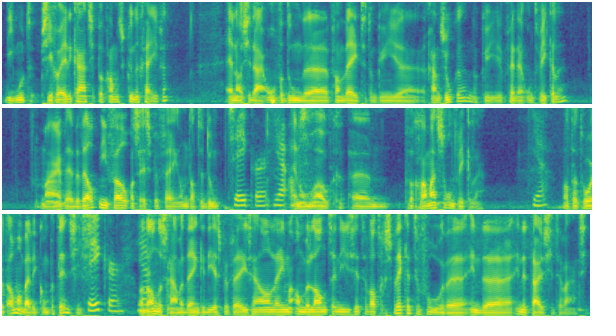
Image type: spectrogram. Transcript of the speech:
die moet psycho-educatieprogramma's kunnen geven. En als je daar onvoldoende van weet, dan kun je gaan zoeken, dan kun je verder ontwikkelen. Maar we hebben wel het niveau als SPV om dat te doen. Zeker, ja, En absoluut. om ook ehm, programma's te ontwikkelen. Ja, Want dat hoort allemaal bij die competenties. zeker. Want ja. anders gaan we denken, die SPV zijn alleen maar ambulant en die zitten wat gesprekken te voeren in de, in de thuissituatie.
